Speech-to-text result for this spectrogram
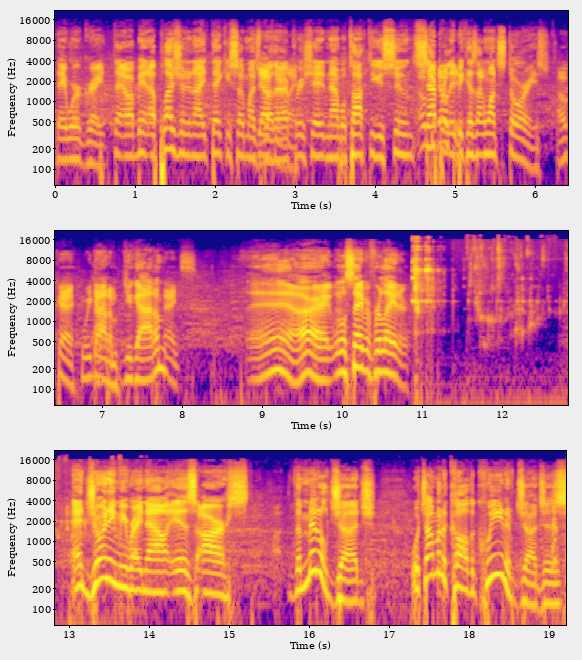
They were great. They, I mean, a pleasure tonight. Thank you so much, brother. I appreciate it. And I will talk to you soon separately dokie. because I want stories. Okay, we got Uh, them. You got them? Thanks. Yeah, all right. We'll save it for later. And joining me right now is our the middle judge, which I'm going to call the queen of judges.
